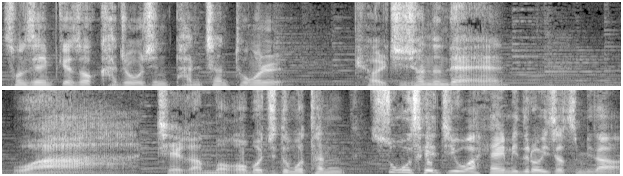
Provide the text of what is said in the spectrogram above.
선생님께서 가져오신 반찬통을 펼치셨는데 와 제가 먹어보지도 못한 소세지와 햄이 들어 있었습니다.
